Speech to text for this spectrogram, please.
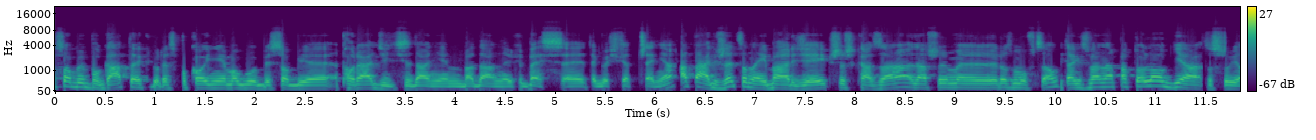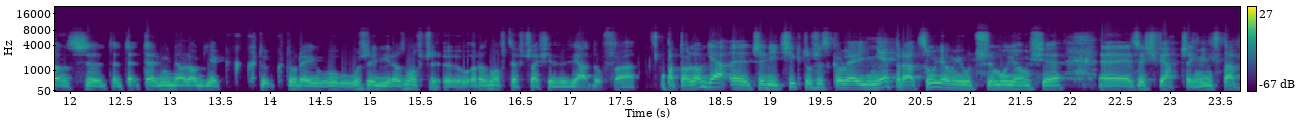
osoby bogate, które spokojnie mogłyby sobie poradzić zdaniem badanych bez e, tego świadczenia, a także, co najbardziej przeszkadza naszym e, rozmówcom, tak zwana patologia, stosując e, te, te terminologię, której użyli rozmówcy, rozmówcy w czasie wywiadów. A patologia, czyli ci, którzy z kolei nie pracują i utrzymują się ze świadczeń, więc ta,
